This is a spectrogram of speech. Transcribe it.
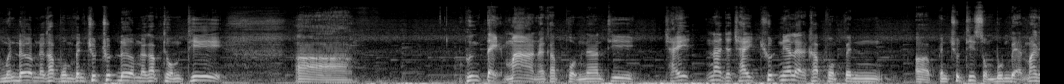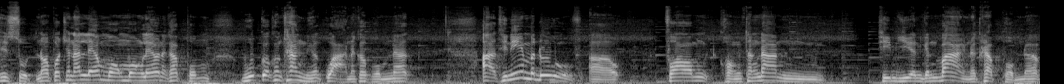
เหมือนเดิมนะครับผมเป็นชุดชุดเดิมนะครับผมที่เพิ่งเตะมานะครับผมนะที่ใช้น่าจะใช้ชุดนี้แหละครับผมเป็น เออเป็นชุดที่สมบูรณ์แบบมากที่สุดเนาะเพราะฉะนั้นแล้วมองมองแล้วนะครับผมวูฟก็ค่อนข้างเหนือกว่านะครับผมนะอะทีนี้มาดูอ่าฟอร์มของทางด้านทีมเยือนกันบ้างนะครับผมนะ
